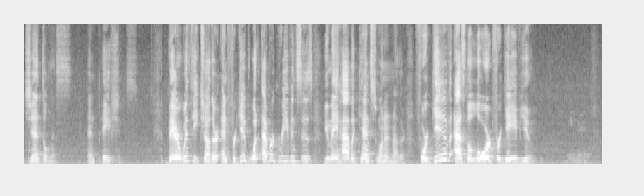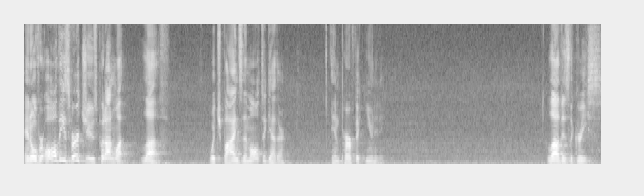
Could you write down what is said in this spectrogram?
gentleness, and patience. Bear with each other and forgive whatever grievances you may have against one another. Forgive as the Lord forgave you. And over all these virtues, put on what? Love, which binds them all together in perfect unity. Love is the grease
